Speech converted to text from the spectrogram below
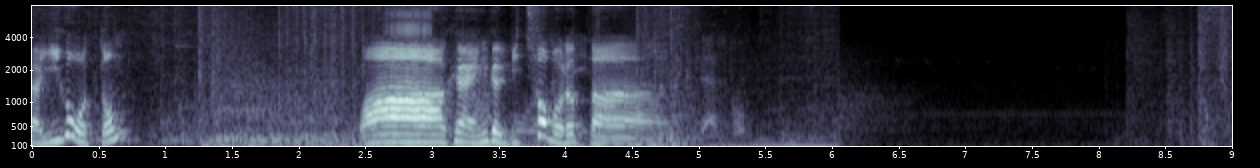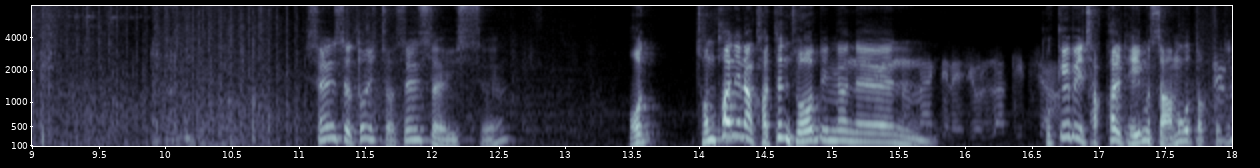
야 이거 어떤? 와 그냥 앵글 미쳐버렸다. 센스 또 있죠 센스 에이스 어 전판이랑 같은 조합이면은 도깨비 자칼 데이무스 아무것도 없거든?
